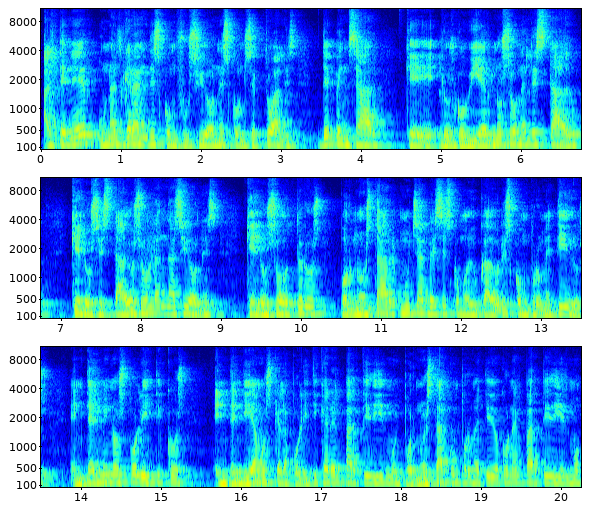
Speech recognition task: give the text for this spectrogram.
Al tener unas grandes confusiones conceptuales de pensar que los gobiernos son el Estado, que los estados son las naciones, que nosotros, por no estar muchas veces como educadores comprometidos en términos políticos, entendíamos que la política era el partidismo y por no estar comprometido con el partidismo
